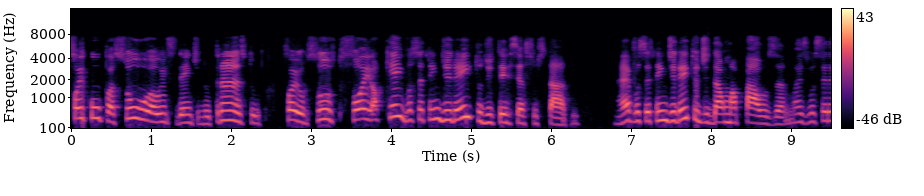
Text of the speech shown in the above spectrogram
foi culpa sua o incidente do trânsito? Foi um susto? Foi, ok, você tem direito de ter se assustado. Né? Você tem direito de dar uma pausa, mas você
